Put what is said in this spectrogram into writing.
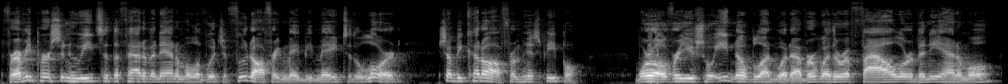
For every person who eats of the fat of an animal of which a food offering may be made to the Lord shall be cut off from his people. Moreover, you shall eat no blood whatever, whether of fowl or of any animal,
